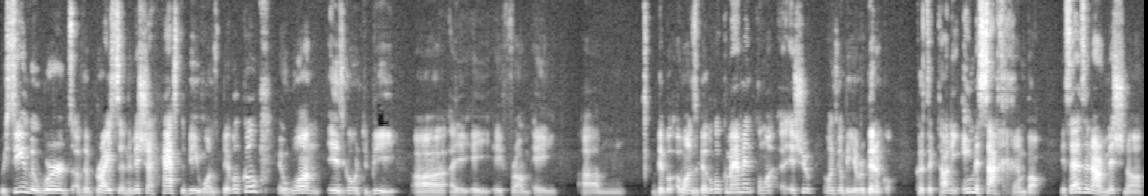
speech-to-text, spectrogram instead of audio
We see in the words of the Bryce and the Mishnah has to be one's biblical and one is going to be uh, a, a, a from a um, bibl- one's a biblical commandment one, issue. One's going to be a rabbinical because the Tani ba. It says in our Mishnah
